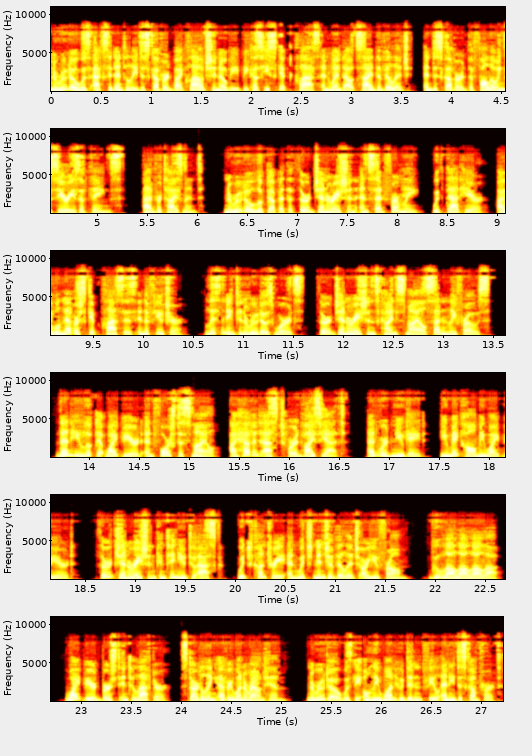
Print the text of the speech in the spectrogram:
Naruto was accidentally discovered by Cloud Shinobi because he skipped class and went outside the village and discovered the following series of things. Advertisement. Naruto looked up at the third generation and said firmly, with dad here, I will never skip classes in the future. Listening to Naruto's words, third generation's kind smile suddenly froze. Then he looked at Whitebeard and forced a smile, I haven't asked for advice yet. Edward Newgate, you may call me Whitebeard. Third generation continued to ask, which country and which ninja village are you from? Goo la la la. Whitebeard burst into laughter, startling everyone around him. Naruto was the only one who didn't feel any discomfort.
